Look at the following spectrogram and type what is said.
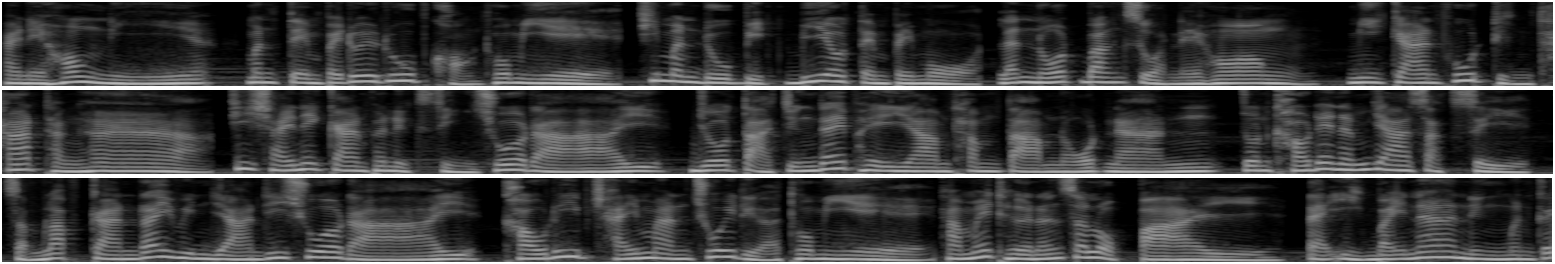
ภายในห้องนี้มันเต็มไปด้วยรูปของโทมิเอที่มันดูบิดเบี้ยวเต็มไปหมด และโน้ตบางส่วนในห้อง มีการพูดถึงธาตุทั้ง5ที่ใช้ในการผนึกสิ่งชั่วร้าย โยตะจึงได้พยายามทำตามโน้ตนั้น จนเขาได้น้ำยาศักดิ์สิทธิ์สำหรับการไล่วิญญาณที่ชั่วร้าย เขารีบใช้มันช่วยเหลือโทมิเอทำให้เธอนั้นสลบไป แต่อีกใบหน้าหนึ่งมันก็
